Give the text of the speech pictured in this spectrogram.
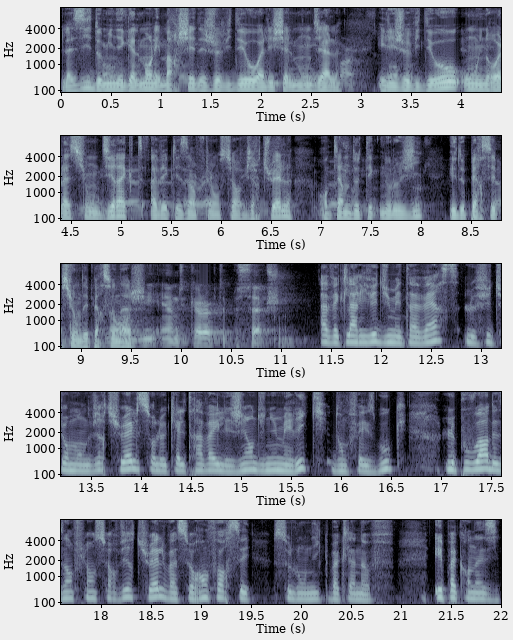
L'Asie domine également les marchés des jeux vidéo à l'échelle mondiale, et les jeux vidéo ont une relation directe avec les influenceurs virtuels en termes de technologie et de perception des personnages. Avec l'arrivée du métaverse, le futur monde virtuel sur lequel travaillent les géants du numérique, dont Facebook, le pouvoir des influenceurs virtuels va se renforcer, selon Nick Baklanov, et pas qu'en Asie.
